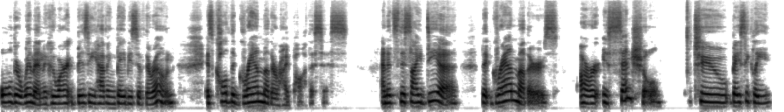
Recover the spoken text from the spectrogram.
older women who aren't busy having babies of their own is called the grandmother hypothesis. And it's this idea that grandmothers are essential to basically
